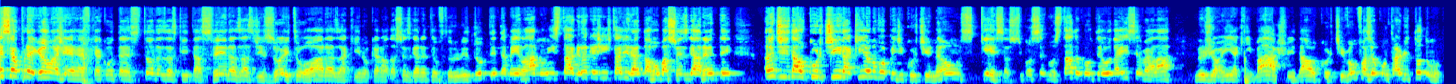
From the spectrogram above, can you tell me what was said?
Esse é o Pregão AGF, que acontece todas as quintas-feiras, às 18 horas, aqui no canal da Ações Garantem o Futuro no YouTube. Tem também lá no Instagram, que a gente está direto, arroba Ações Garantem. Antes de dar o curtir aqui, eu não vou pedir curtir, não esqueça. Se você gostar do conteúdo aí, você vai lá no joinha aqui embaixo e dá o curtir. Vamos fazer o contrário de todo mundo.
